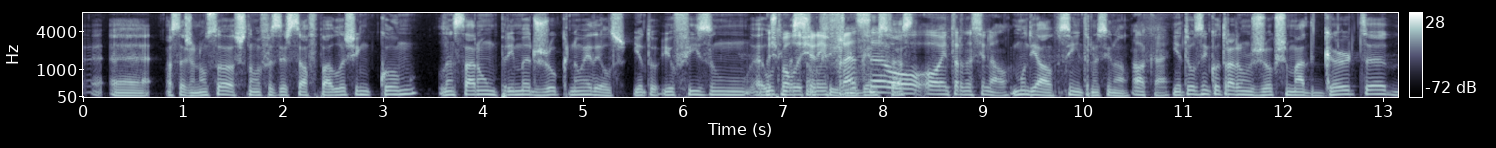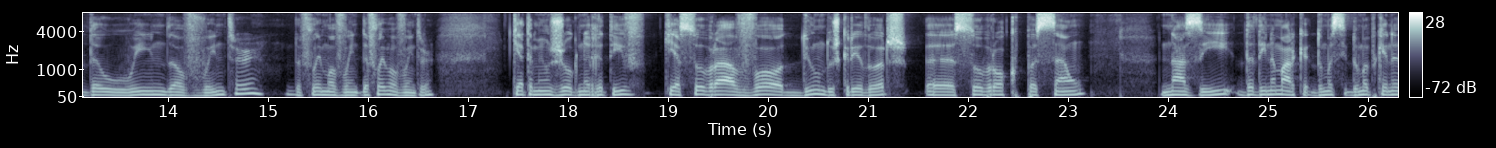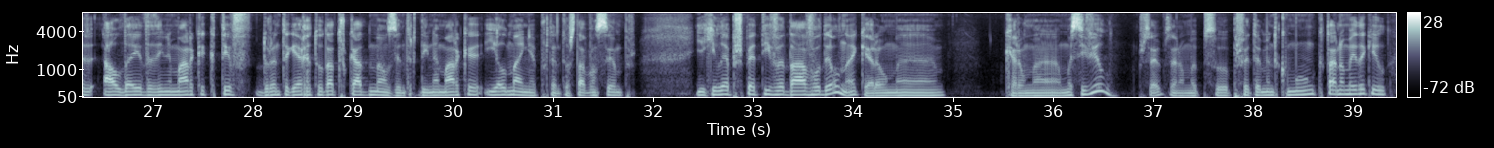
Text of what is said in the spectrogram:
Uh, ou seja, não só estão a fazer self-publishing, como lançaram um primeiro jogo que não é deles. E então eu fiz um. A Mas publisher em França ou, ou, internacional? Mundial, sim, internacional. Okay. E então eles encontraram um jogo chamado Goethe The Wind of Winter. The Flame of Winter, The Flame of Winter, que é também um jogo narrativo que é sobre a avó de um dos criadores uh, sobre a ocupação nazi da Dinamarca, de uma, de uma pequena aldeia da Dinamarca que teve durante a guerra toda a trocar de mãos entre Dinamarca e Alemanha. Portanto, eles estavam sempre. E aquilo é a perspectiva da avó dele, né? que era uma, que era uma, uma civil, percebes? Era uma pessoa perfeitamente comum que está no meio daquilo.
